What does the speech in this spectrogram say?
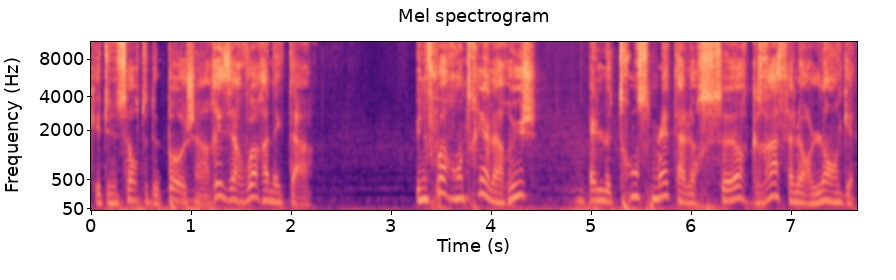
qui est une sorte de poche, un réservoir à nectar. Une fois rentrées à la ruche, elles le transmettent à leurs sœurs grâce à leur langue.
